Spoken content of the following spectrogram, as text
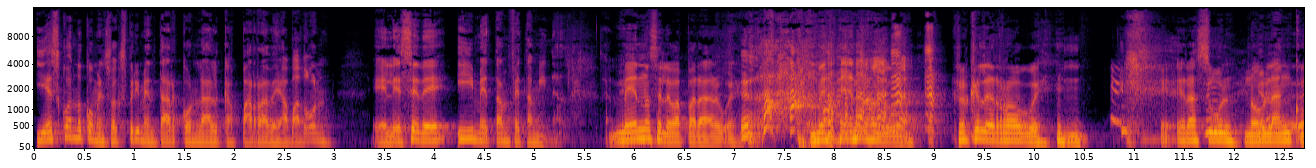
y es cuando comenzó a experimentar con la alcaparra de Abadón, LSD y metanfetaminas. Menos se le va a parar, güey. Menos, güey. Creo que le erró, güey. Era azul, no blanco.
